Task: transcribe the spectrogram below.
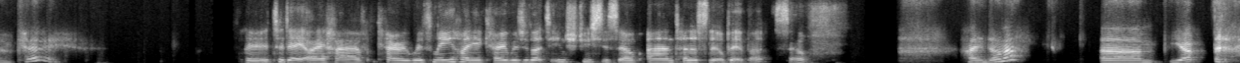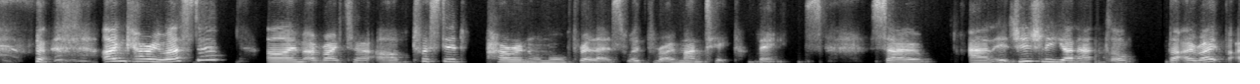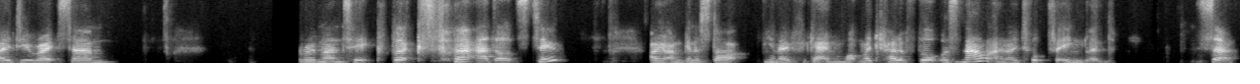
Okay. So today I have Carrie with me. Hiya, Carrie. Would you like to introduce yourself and tell us a little bit about yourself? Hi, Donna. Um, yep. I'm Carrie Worsted. I'm a writer of twisted paranormal thrillers with romantic veins. So, and it's usually young adult that I write, but I do write some romantic books for adults too. I, I'm going to start you know, forgetting what my trail of thought was now, and I talk for England. So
